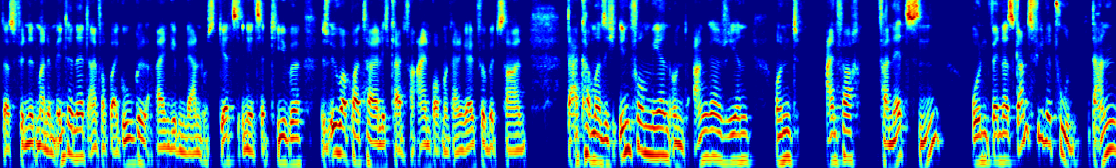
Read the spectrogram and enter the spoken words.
Das findet man im Internet, einfach bei Google eingeben, Lernlust jetzt, Initiative, ist überparteilich, kein Verein, braucht man kein Geld für bezahlen. Da kann man sich informieren und engagieren und einfach vernetzen. Und wenn das ganz viele tun, dann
